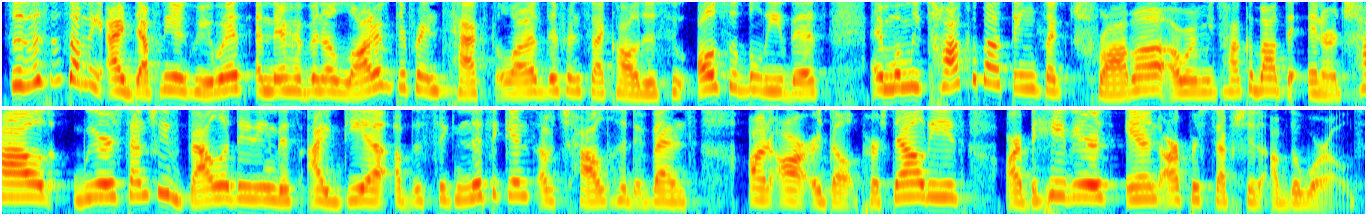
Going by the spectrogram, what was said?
So, this is something I definitely agree with, and there have been a lot of different texts, a lot of different psychologists who also believe this. And when we talk about things like trauma or when we talk about the inner child, we are essentially validating this idea of the significance of childhood events on our adult personalities, our behaviors, and our perception of the world.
